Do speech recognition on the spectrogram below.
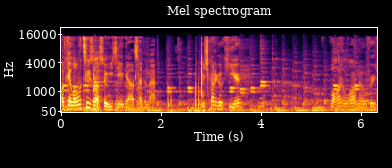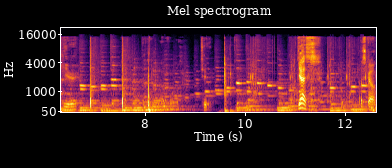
Okay, level two is also easy to get outside the map. We just gotta go here, waddle on over here. Level two. Yes. Let's go.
